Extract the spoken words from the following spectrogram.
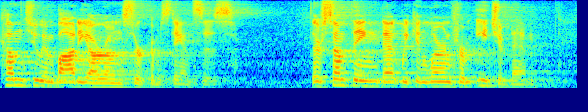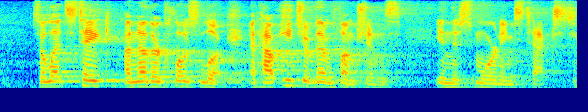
come to embody our own circumstances. There's something that we can learn from each of them. So let's take another close look at how each of them functions in this morning's text.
